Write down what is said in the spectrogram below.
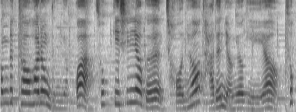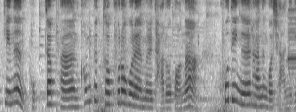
컴퓨터 활용 능력과 속기 실력은 전혀 다른 영역이에요. 속기는 복잡한 컴퓨터 프로그램을 다루거나 코딩을 하는 것이 아니기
